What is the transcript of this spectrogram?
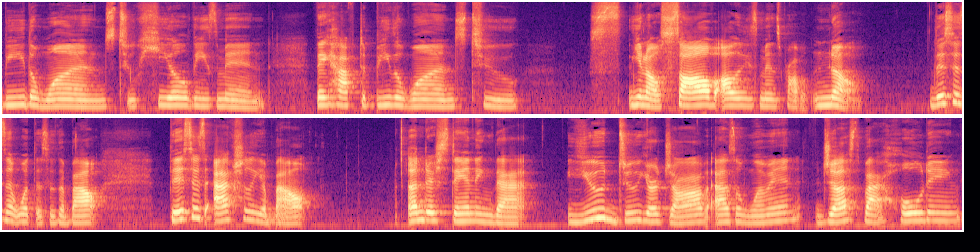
be the ones to heal these men. They have to be the ones to, you know, solve all of these men's problems. No, this isn't what this is about. This is actually about understanding that you do your job as a woman just by holding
